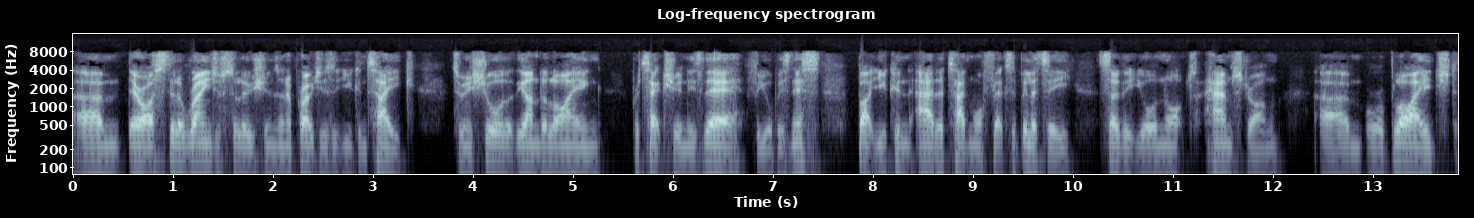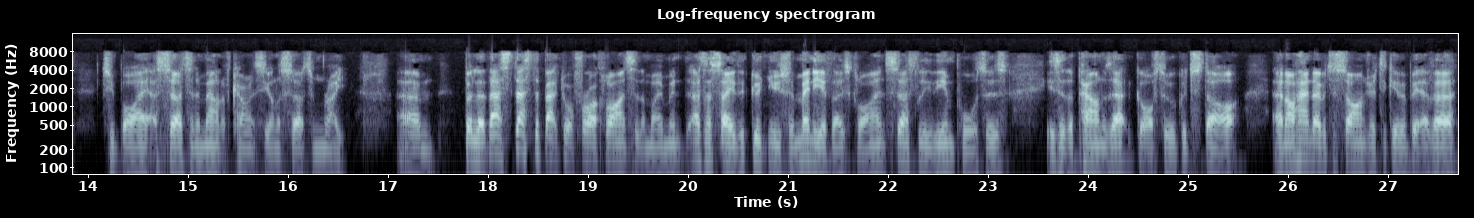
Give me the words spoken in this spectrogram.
Um, there are still a range of solutions and approaches that you can take to ensure that the underlying protection is there for your business, but you can add a tad more flexibility so that you're not hamstrung um, or obliged to buy a certain amount of currency on a certain rate. Um, but look, that's that's the backdrop for our clients at the moment. As I say, the good news for many of those clients, certainly the importers, is that the pound has got off to a good start. And I'll hand over to Sandra to give a bit of a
